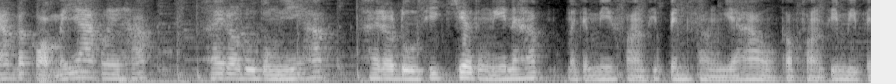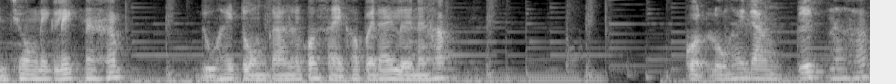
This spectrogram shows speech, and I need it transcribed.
การประกอบไม่ยากเลยครับ ให้เราดูตรงนี้ครับ ให้เราดูที่เขี้ยวตรงนี้นะครับ มันจะมีฝั่งที่เป็นฝั่งยาว กับฝั่งที่มีเป็นช่องเล็ก ๆ นะครับ ดูให้ตรงกันแล้วก็ใส่เข้าไปได้เลยนะครับ กดลงให้ดังกรึกนะครับ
